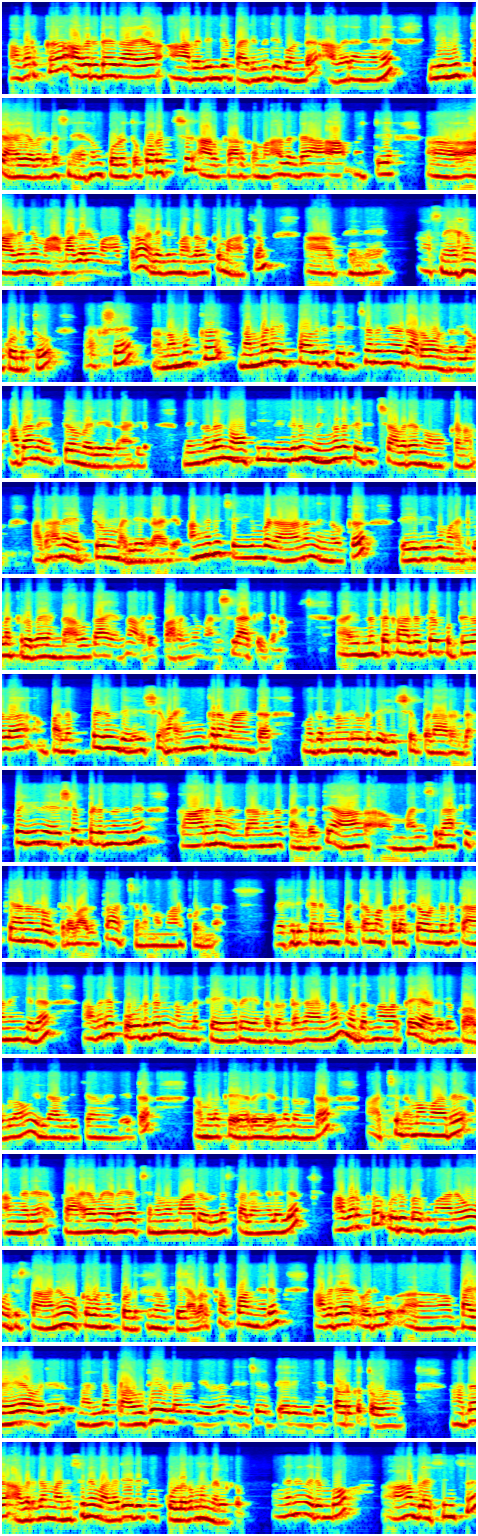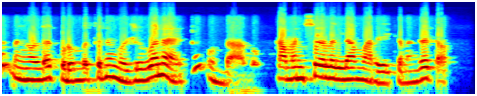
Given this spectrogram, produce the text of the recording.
അവർക്ക് അവരുടേതായ അറിവിന്റെ പരിമിതി കൊണ്ട് അവരങ്ങനെ ലിമിറ്റായി അവരുടെ സ്നേഹം കൊടുത്തു കുറച്ച് ആൾക്കാർക്ക് അവരുടെ ആ മറ്റേ ആളിന് മകന് മാത്രം അല്ലെങ്കിൽ മകൾക്ക് മാത്രം പിന്നെ ആ സ്നേഹം കൊടുത്തു. പക്ഷെ നമുക്ക് നമ്മളെ ഇപ്പൊ അവർ തിരിച്ചറിഞ്ഞ ഒരു അറിവുണ്ടല്ലോ. അതാണ് ഏറ്റവും വലിയ കാര്യം. നിങ്ങളെ നോക്കിയില്ലെങ്കിലും നിങ്ങൾ തിരിച്ച് അവരെ നോക്കണം. അതാണ് ഏറ്റവും വലിയ കാര്യം. അങ്ങനെ ചെയ്യുമ്പോഴാണ് നിങ്ങൾക്ക് ദൈവികമായിട്ടുള്ള കൃപ ഉണ്ടാവുക എന്ന് അവർ പറഞ്ഞു മനസ്സിലാക്കിക്കണം. ഇന്നത്തെ കാലത്ത് കുട്ടികൾ പലപ്പോഴും ദേഷ്യം ഭയങ്കരമായിട്ട് മുതിർന്നവരോട് ദേഷ്യപ്പെടാറുണ്ട്. അപ്പൊ ഈ ദേഷ്യപ്പെടുന്നതിന് കാരണം എന്താണെന്ന് കണ്ടെത്തി ആ മനസ്സിലാക്കിക്കാനുള്ള ഉത്തരവാദിത്വം അച്ഛനമ്മമാർക്കുണ്ട് ലഹരിക്കടിമപ്പെട്ട മക്കളൊക്കെ ഉള്ളിടത്താണെങ്കിൽ അവരെ കൂടുതൽ നമ്മൾ കെയർ ചെയ്യേണ്ടതുണ്ട്. കാരണം മുതിർന്നവർക്ക് യാതൊരു പ്രോബ്ലവും ഇല്ലാതിരിക്കാൻ വേണ്ടിയിട്ട് നമ്മൾ കെയർ ചെയ്യേണ്ടതുണ്ട്. അച്ഛനമ്മമാര് അങ്ങനെ പ്രായമേറിയ അച്ഛനമ്മമാരുള്ള സ്ഥലങ്ങളിൽ അവർക്ക് ഒരു ബഹുമാനവും ഒരു സ്ഥാനവും ഒക്കെ ഒന്ന് കൊടുത്തു നോക്കി അവർക്കപ്പോൾ അന്നേരം അവർ ഒരു പഴയ ഒരു നല്ല പ്രൗഢിയുള്ള ഒരു ജീവിതം തിരിച്ചു കിട്ടിയ രീതിയൊക്കെ അവർക്ക് തോന്നും. അത് അവരുടെ മനസ്സിന് വളരെയധികം കുളിർമ നൽകും. അങ്ങനെ വരുമ്പോൾ ആ ബ്ലെസ്സിങ്സ് നിങ്ങളുടെ കുടുംബത്തിന് മുഴുവനായിട്ട് ഉണ്ടാകും. കമൻസുകളെല്ലാം അറിയിക്കണം കേട്ടോ.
